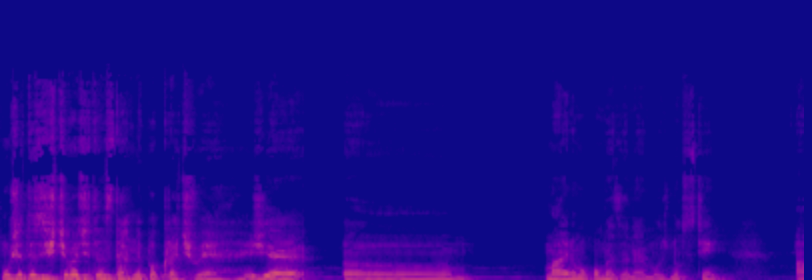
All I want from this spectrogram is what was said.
můžete zjišťovat, že ten vztah nepokračuje, že uh, má jenom omezené možnosti a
